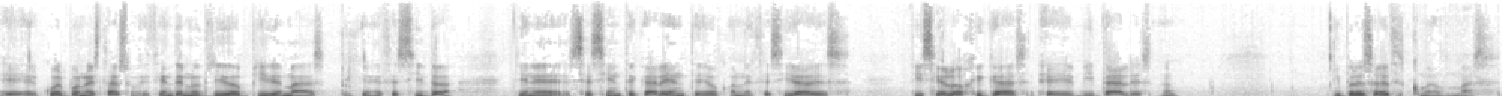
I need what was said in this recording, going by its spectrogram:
eh, el cuerpo no está suficientemente nutrido, pide más porque necesita tiene, se siente carente o con necesidades fisiológicas eh, vitales. Y por eso a veces comemos más.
